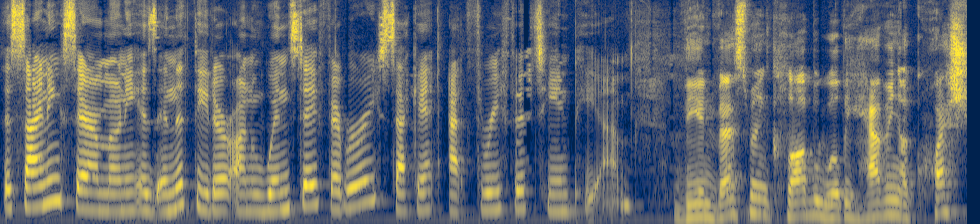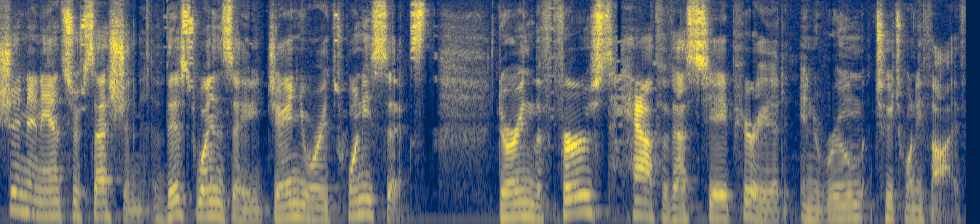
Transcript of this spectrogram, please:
The signing ceremony is in the theater on Wednesday, February 2nd at 3.15 p.m. The Investment Club will be having a question and answer session this Wednesday, January 26th during the first half of STA period in room 225.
